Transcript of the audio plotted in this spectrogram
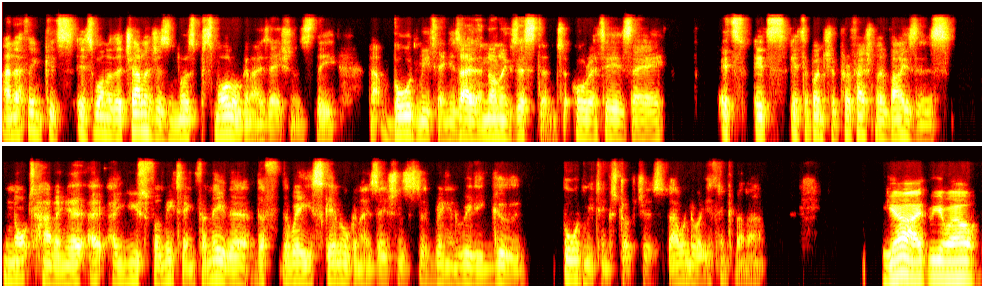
And I think it's it's one of the challenges in most small organizations. The that board meeting is either non-existent or it is a it's it's it's a bunch of professional advisors not having a, a, useful meeting. For me, the, the the way you scale organizations is to bring in really good board meeting structures. I wonder what you think about that. Yeah, well,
